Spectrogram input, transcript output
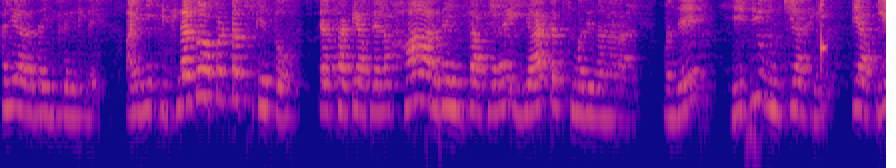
खाली अर्धा इंच घेतले. आणि हे इथला जो आपण टक्स घेतो त्यासाठी आपल्याला हा अर्धा इंच आपल्याला या टक्समध्ये जाणार आहे. म्हणजे ही जी उंची आहे ती आपली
